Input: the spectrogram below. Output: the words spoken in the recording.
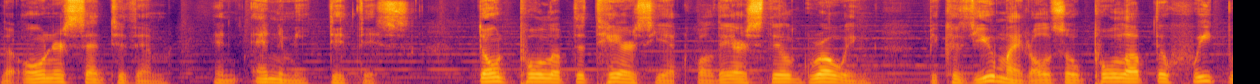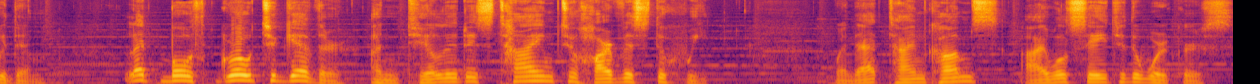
The owner said to them, An enemy did this. Don't pull up the tares yet while they are still growing, because you might also pull up the wheat with them. Let both grow together until it is time to harvest the wheat. When that time comes, I will say to the workers,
